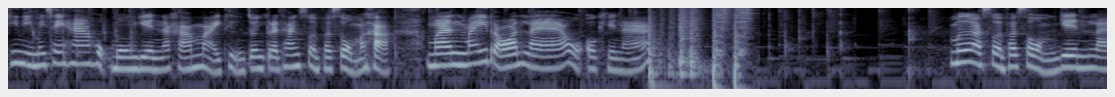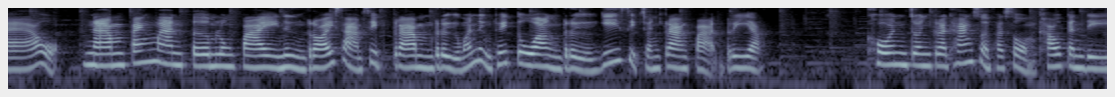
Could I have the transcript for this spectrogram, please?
ที่นี้ไม่ใช่ 5 6 โมงเย็นนะคะ หมายถึงจนกระทั่งส่วนผสมอะค่ะ มันไม่ร้อนแล้ว โอเคนะ เมื่อส่วนผสมเย็นแล้วนำแป้งมันเติมลงไป 130 กรัม หรือว่า 1 ถ้วยตวง หรือ 20ช้อนกลางปาดเรียบ คนจนกระทั่งส่วนผสมเข้ากันดี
